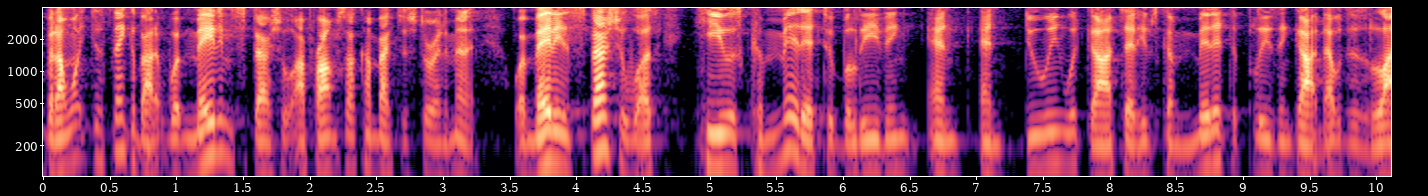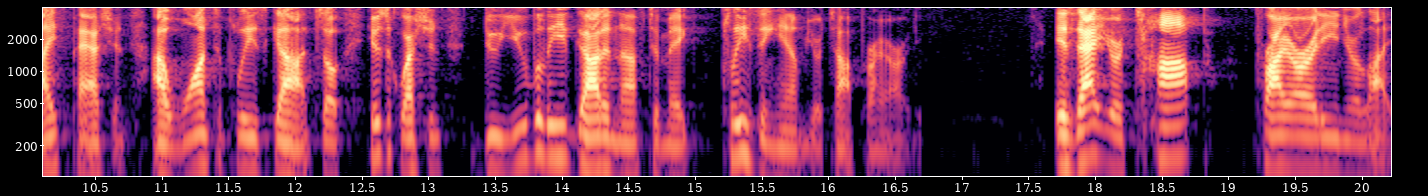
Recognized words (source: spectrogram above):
but I want you to think about it. What made him special, I promise I'll come back to the story in a minute. What made him special was he was committed to believing and, and doing what God said. He was committed to pleasing God. That was his life passion. I want to please God. So here's a question Do you believe God enough to make pleasing Him your top priority? Is that your top priority in your life?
